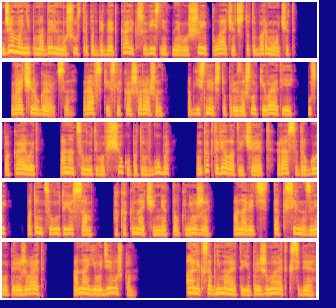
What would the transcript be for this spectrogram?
Джемма не по-модельному шустро подбегает к Алексу, виснет на его шее, плачет, что-то бормочет. Врачи ругаются. Равский слегка шарашен, объясняет, что произошло, кивает ей, успокаивает. Она целует его в щеку, потом в губы. Он как-то вяло отвечает, раз, а другой, потом целует ее сам. А как иначе, не оттолкнешь же? Она ведь так сильно за него переживает. Она его девушка. Алекс обнимает ее, прижимает к себе,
